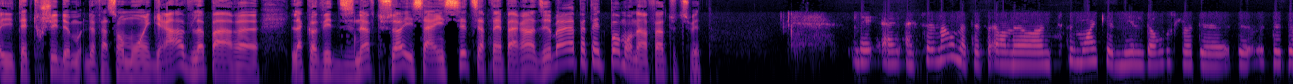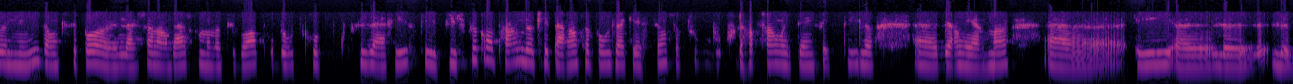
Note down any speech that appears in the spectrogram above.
étaient touchés de, de façon moins grave là par la COVID-19, tout ça, et ça incite certains parents à dire ben peut-être pas mon enfant tout de suite. Mais actuellement, on a, on a un petit peu moins que 1000 doses là, de, de, de, données, donc c'est pas un achalandage comme on a pu voir pour d'autres groupes plus à risque. Et puis, je peux comprendre là, que les parents se posent la question, surtout que beaucoup d'enfants ont été infectés là, euh, dernièrement, euh, et euh, le, le,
